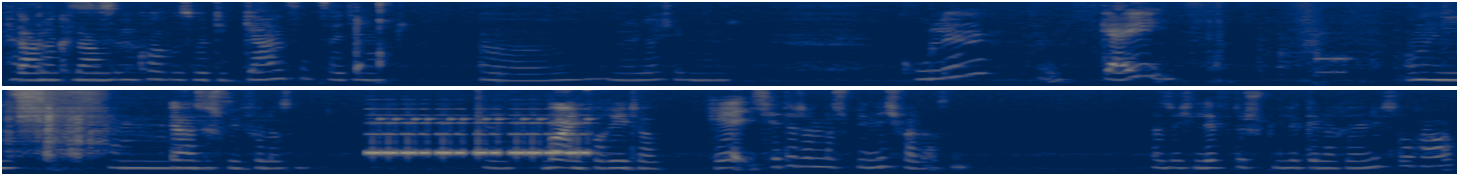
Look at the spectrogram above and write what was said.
Ich hab grad dieses im Kopf, es wird die ganze Zeit jemand äh, eine Leiche gemeldet. Grulin? Geil! Omnis. Um, Er hat das Spiel verlassen. okay. War ein Verräter. Hä? Ich hätte dann das Spiel nicht verlassen. Also ich lefte Spiele generell nicht so hart.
